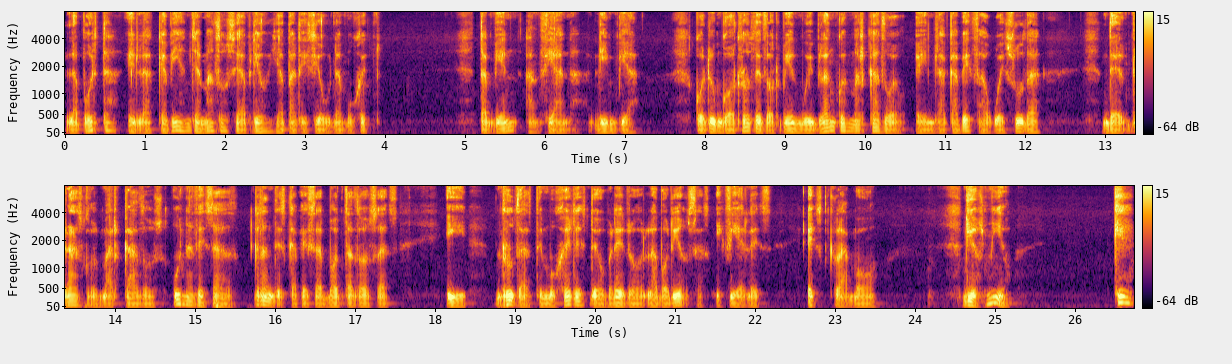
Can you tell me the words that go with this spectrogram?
La puerta en la que habían llamado se abrió y apareció una mujer. También anciana, limpia, con un gorro de dormir muy blanco enmarcado en la cabeza huesuda, de rasgos marcados, una de esas grandes cabezas bondadosas y rudas de mujeres de obrero laboriosas y fieles, exclamó «¡Dios mío! ¿Qué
